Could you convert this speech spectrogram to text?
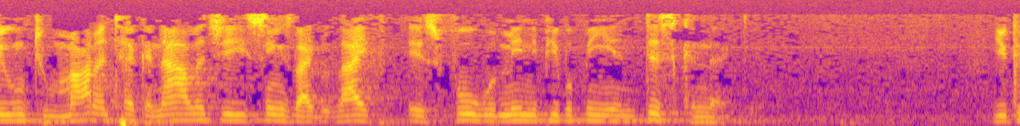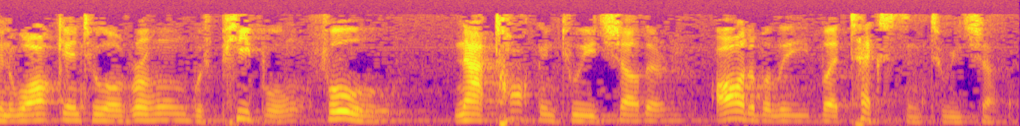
due to modern technology, seems like life is full with many people being disconnected. You can walk into a room with people full, not talking to each other audibly, but texting to each other.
